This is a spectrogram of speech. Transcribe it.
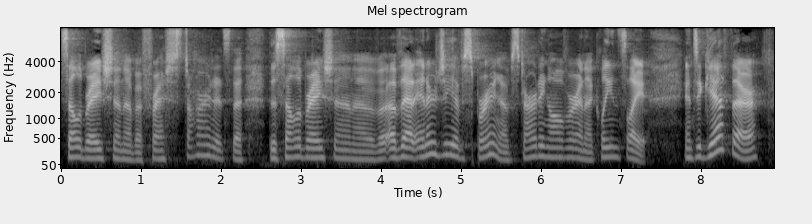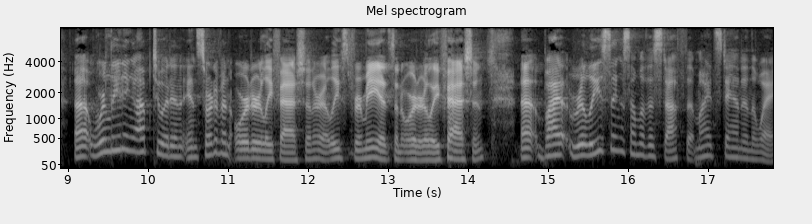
celebration of a fresh start, it's the, the celebration of, of that energy of spring, of starting over in a clean slate. And to get there, uh, we're leading up to it in, in, sort of an orderly fashion, or at least for me, it's an orderly fashion, uh, by releasing some of the stuff that might stand in the way.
